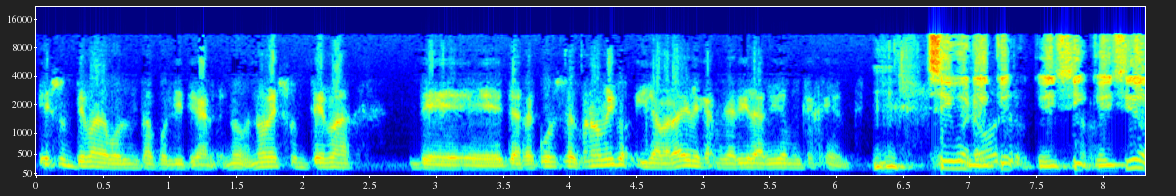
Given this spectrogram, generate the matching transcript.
es un tema de voluntad política, no, no es un tema de, recursos económicos y la verdad que le cambiaría la vida a mucha gente. Sí, bueno, coincido, coincido,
